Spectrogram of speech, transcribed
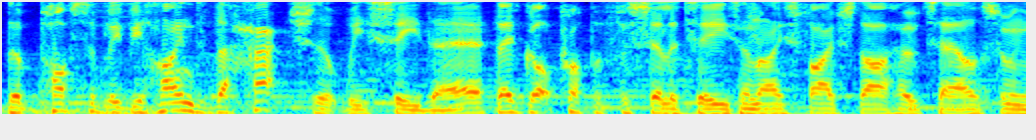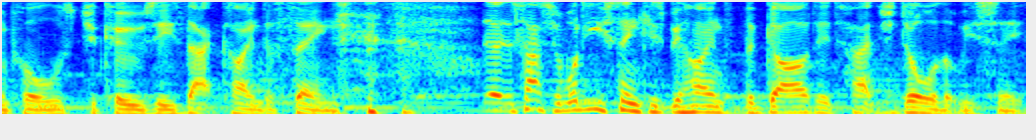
That possibly behind the hatch that we see there, they've got proper facilities, a nice five-star hotel, swimming pools, jacuzzis, that kind of thing. uh, Sasha, what do you think is behind the guarded hatch door that we see?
